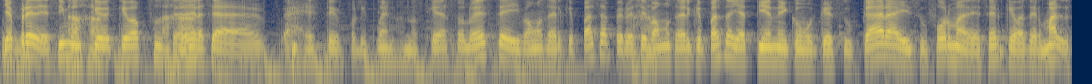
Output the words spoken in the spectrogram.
ya predecimos qué, qué va a suceder. Ajá. O sea, este, bueno, nos queda solo este y vamos a ver qué pasa, pero ese Ajá. vamos a ver qué pasa ya tiene como que su cara y su forma de ser que va a ser mal.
